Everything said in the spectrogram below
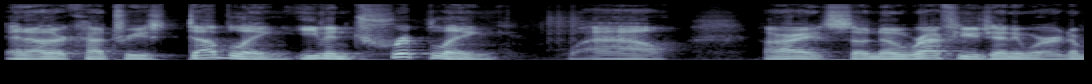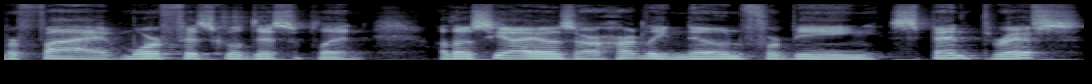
and other countries, doubling, even tripling. Wow. All right, so no refuge anywhere. Number five, more fiscal discipline. Although CIOs are hardly known for being spendthrifts,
